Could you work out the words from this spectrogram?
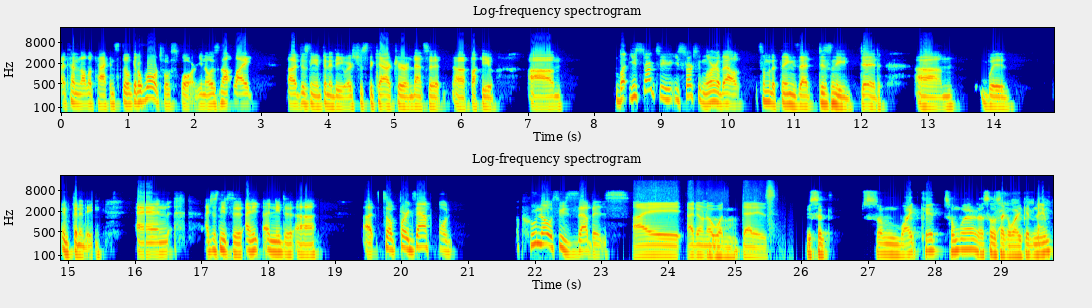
a ten dollar pack and still get a world to explore. You know, it's not like uh, Disney Infinity where it's just the character and that's it. Uh, fuck you. Um, but you start to you start to learn about some of the things that Disney did um, with Infinity, and I just need to I need I need to. Uh, uh, so, for example, who knows who Zeb is? I I don't know what Uh. that is. You said some white kid somewhere? That sounds like a white kid name.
